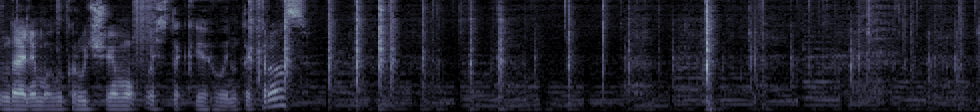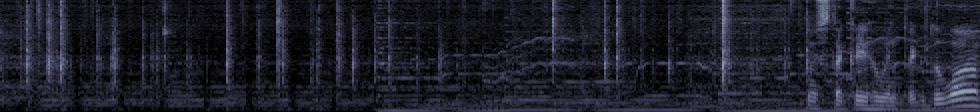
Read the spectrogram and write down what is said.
Далі ми викручуємо ось такий гвинтик раз. Ось такий гвинтик 2.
